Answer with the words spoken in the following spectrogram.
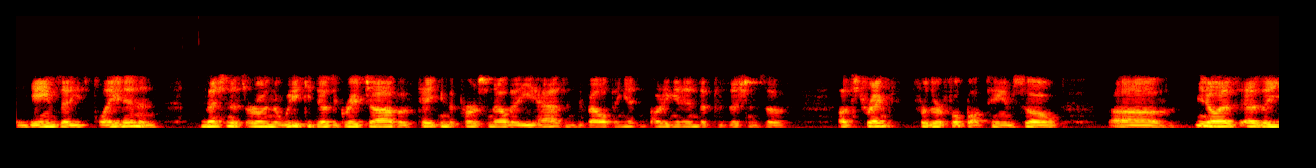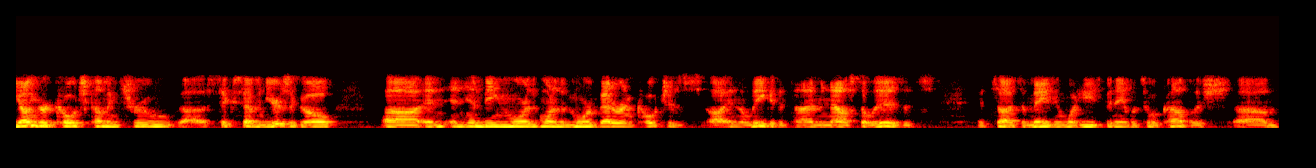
and games that he's played in. And I mentioned this earlier in the week. He does a great job of taking the personnel that he has and developing it and putting it into positions of of strength for their football team. So um, you know, as, as a younger coach coming through uh, six, seven years ago, uh, and, and him being more one of the more veteran coaches uh, in the league at the time, and now still is. It's it's uh, it's amazing what he's been able to accomplish. Um,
